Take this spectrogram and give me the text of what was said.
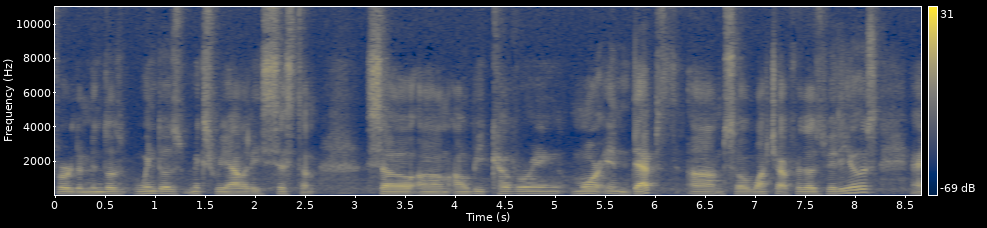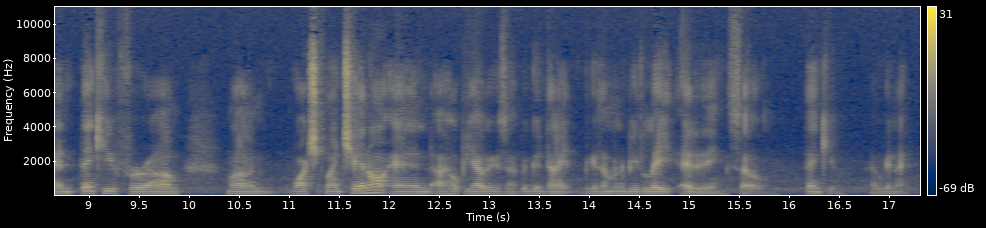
for the Windows Windows mixed reality system. So um, I'll be covering more in depth. Um, so watch out for those videos, and thank you for um, my, watching my channel. And I hope you have, have a good night because I'm going to be late editing. So thank you. Have a good night.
